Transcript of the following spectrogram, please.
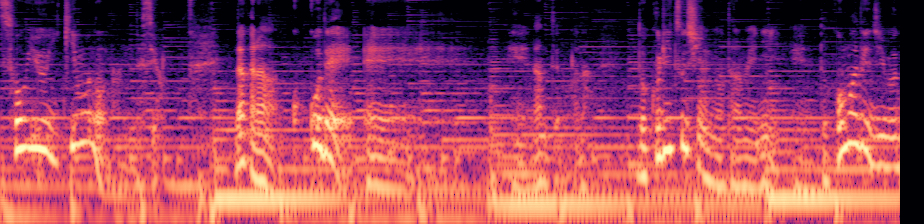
そういう生き物なんですよ。だからここで、ええ独立心のために、えー、どこまで自分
